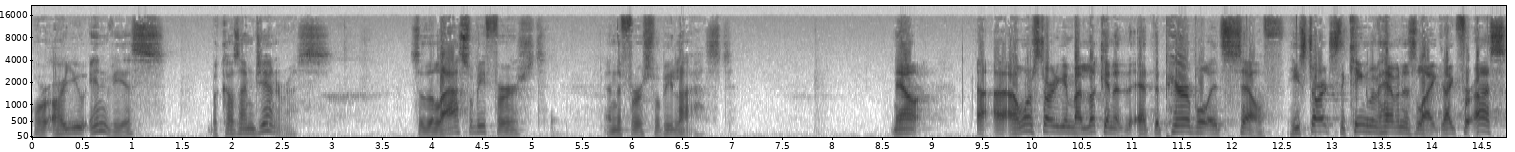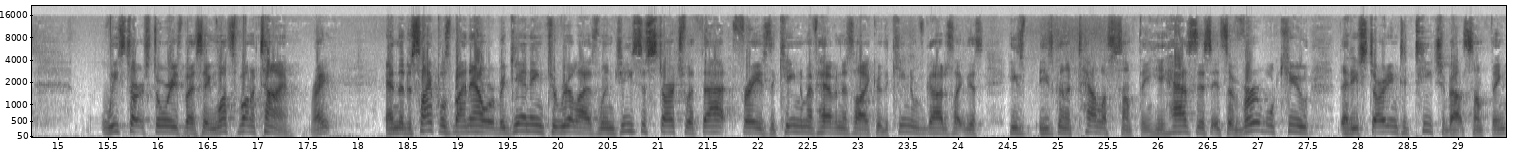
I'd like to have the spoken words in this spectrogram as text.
Or are you envious because I'm generous? So the last will be first, and the first will be last. Now, I, I want to start again by looking at, at the parable itself. He starts, the kingdom of heaven is like. Like for us, we start stories by saying, once upon a time, right? And the disciples by now were beginning to realize when Jesus starts with that phrase, the kingdom of heaven is like, or the kingdom of God is like this, he's, he's going to tell us something. He has this, it's a verbal cue that he's starting to teach about something.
